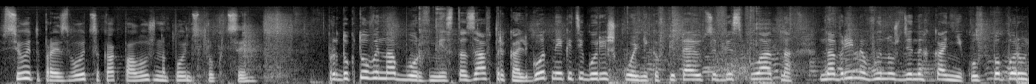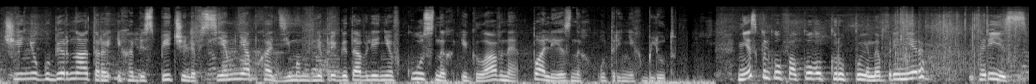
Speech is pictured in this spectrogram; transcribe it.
все это производится как положено по инструкции. Продуктовый набор вместо завтрака льготные категории школьников питаются бесплатно. На время вынужденных каникул по поручению губернатора их обеспечили всем необходимым для приготовления вкусных и, главное, полезных утренних блюд. Несколько упаковок крупы, например, рис,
